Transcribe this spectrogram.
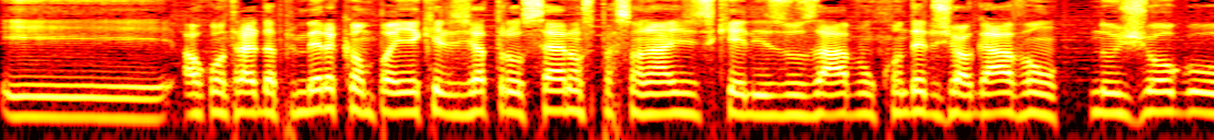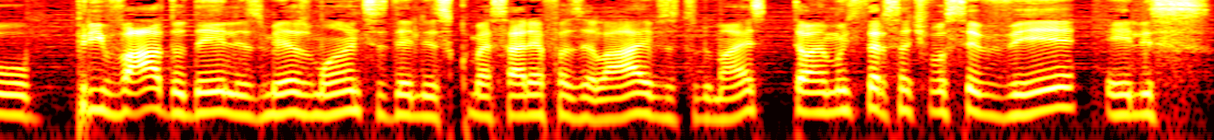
E ao contrário da primeira campanha que eles já trouxeram os personagens que eles usavam quando eles jogavam no jogo privado deles mesmo, antes deles começarem a fazer lives e tudo mais. Então é muito interessante você ver eles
